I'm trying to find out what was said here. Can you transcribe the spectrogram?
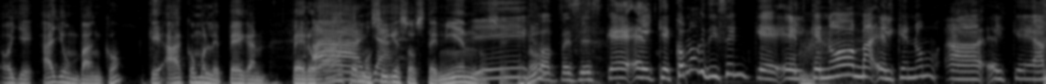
Oye, hay un banco que a cómo le pegan, pero a Ah, cómo ya. sigue sosteniéndose, hijo, ¿no? pues es que el que, ¿cómo dicen que el que no, el que no, ah, el que ah,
